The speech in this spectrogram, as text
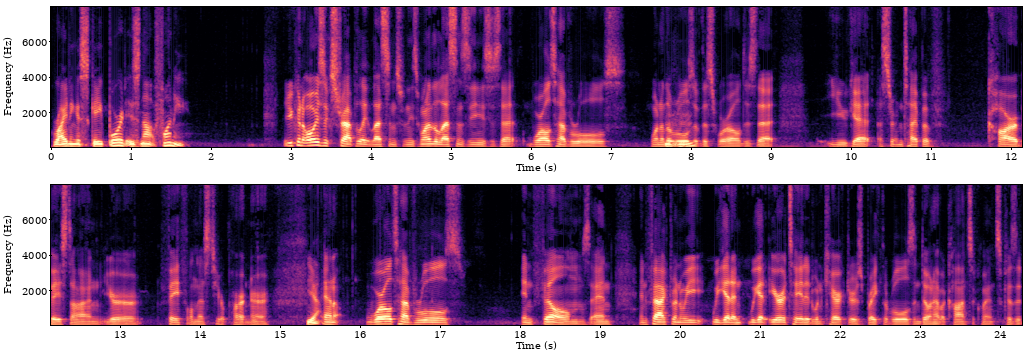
riding a skateboard is not funny. You can always extrapolate lessons from these. One of the lessons of these is that worlds have rules. One of the mm-hmm. rules of this world is that you get a certain type of car based on your faithfulness to your partner. Yeah. And worlds have rules in films and in fact when we, we get an, we get irritated when characters break the rules and don't have a consequence because it,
